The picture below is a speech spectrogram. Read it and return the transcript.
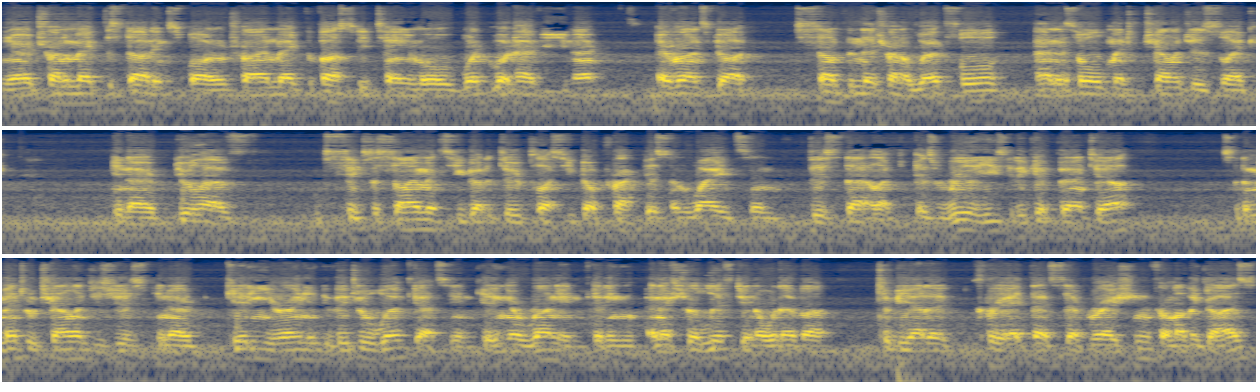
you know, trying to make the starting spot or try and make the varsity team or what, what have you, you know. Everyone's got something they're trying to work for, and it's all mental challenges. Like, you know, you'll have six assignments you got to do, plus you've got practice and weights and this, that. Like, it's really easy to get burnt out. So the mental challenge is just, you know, getting your own individual workouts in, getting a run in, getting an extra lift in or whatever to be able to create that separation from other guys.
